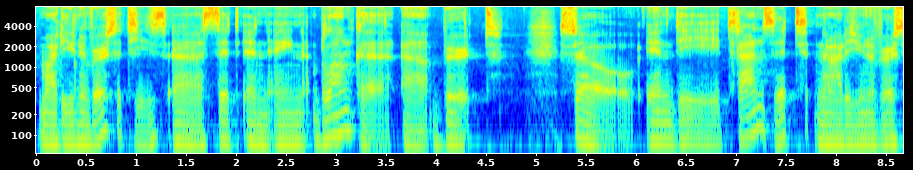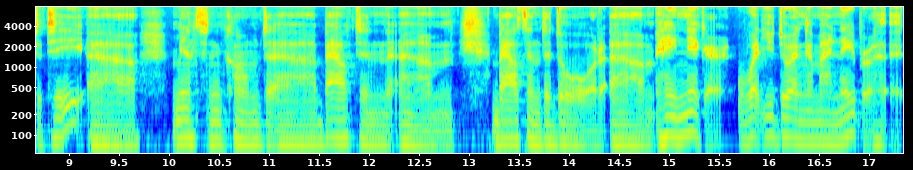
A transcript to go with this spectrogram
Maar de universities uh, zit in een blanke uh, buurt. So in the transit naar de university, uh, mensen komt uh, buiten, um, de door. Um, hey nigger, what you doing in my neighborhood?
